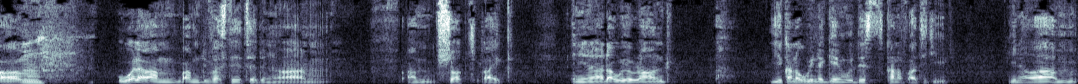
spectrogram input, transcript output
Um, well, I'm I'm devastated. You know, I'm I'm shocked. Like in another way around, you cannot win a game with this kind of attitude. You know, um,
